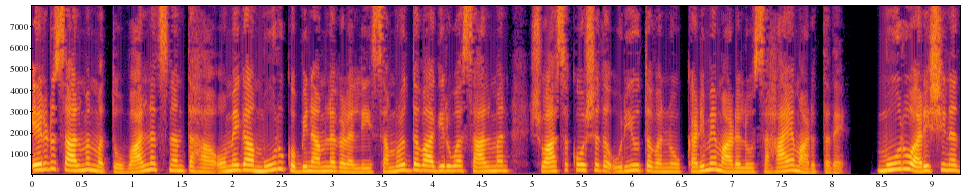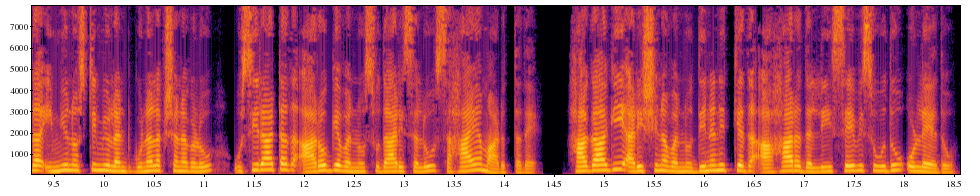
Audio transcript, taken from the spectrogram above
ಎರಡು ಸಾಲ್ಮನ್ ಮತ್ತು ವಾಲ್ನಟ್ಸ್ನಂತಹ ಒಮೆಗಾ ಮೂರು ಕೊಬ್ಬಿನಾಮ್ಲಗಳಲ್ಲಿ ಸಮೃದ್ಧವಾಗಿರುವ ಸಾಲ್ಮನ್ ಶ್ವಾಸಕೋಶದ ಉರಿಯೂತವನ್ನು ಕಡಿಮೆ ಮಾಡಲು ಸಹಾಯ ಮಾಡುತ್ತದೆ. ಮೂರು ಅರಿಶಿನದ ಇಮ್ಯುನೊಸ್ಟಿಮ್ಯುಲೆಂಟ್ ಗುಣಲಕ್ಷಣಗಳು ಉಸಿರಾಟದ ಆರೋಗ್ಯವನ್ನು ಸುಧಾರಿಸಲು ಸಹಾಯ ಮಾಡುತ್ತದೆ. ಹಾಗಾಗಿ ಅರಿಶಿನವನ್ನು ದಿನನಿತ್ಯದ ಆಹಾರದಲ್ಲಿ ಸೇವಿಸುವುದು ಒಳ್ಳೆಯದು.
